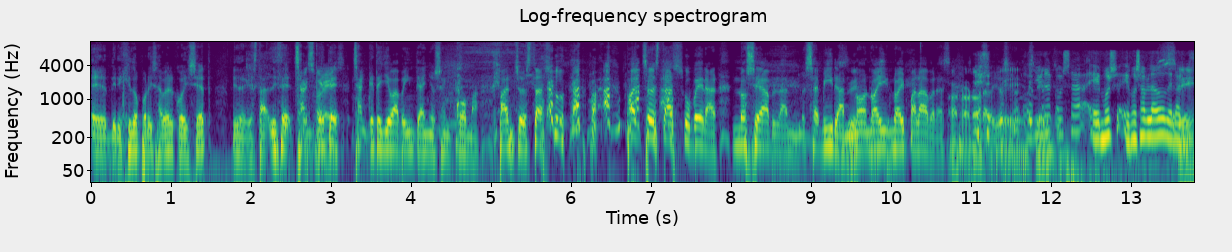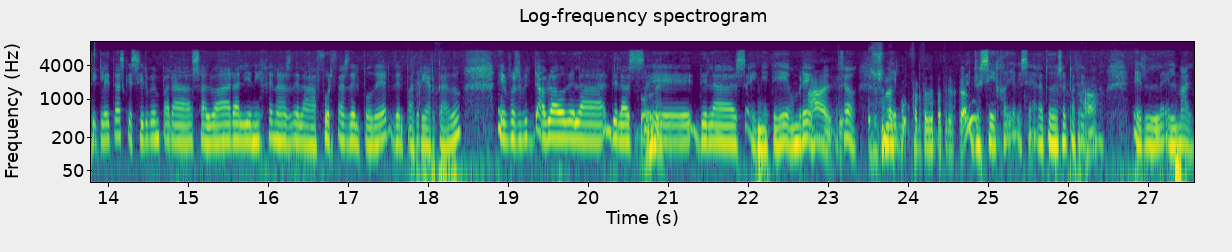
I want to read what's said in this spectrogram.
eh, eh, dirigido por Isabel Coixet dice que está dice Chanquete es. Chanquete lleva 20 años en coma Pancho está su, Pa- Pancho está subera no se hablan se miran Sí. no no hay no hay palabras Horroroso, Maravilloso. sí. Oye, una cosa, hemos, hemos hablado de las bicicletas que sirven para salvar alienígenas de las fuerzas del poder, del patriarcado. Hemos hablado de, la, de las eh, de las NT, hombre. ah, eso. ¿eso son las El- fuerzas del patriarcado? Yo sí, joder, que sea, ahora todo es el patriarcado, Ah. el, el mal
